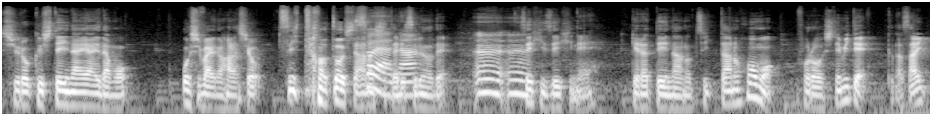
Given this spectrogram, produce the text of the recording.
収録していない間もお芝居の話をツイッターを通して話してたりするので、うんうん。ぜひぜひねゲラテイナーのツイッターの方もフォローしてみてください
